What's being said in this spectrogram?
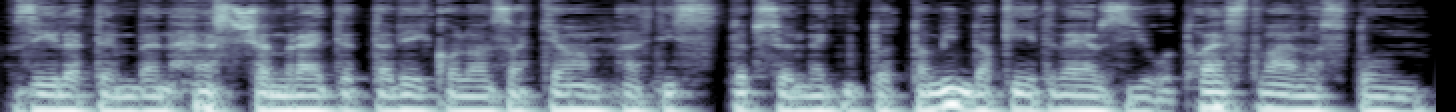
az életemben. Ezt sem rejtette vékol az atya, hát is többször megmutatta mind a két verziót. Ha ezt választom,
